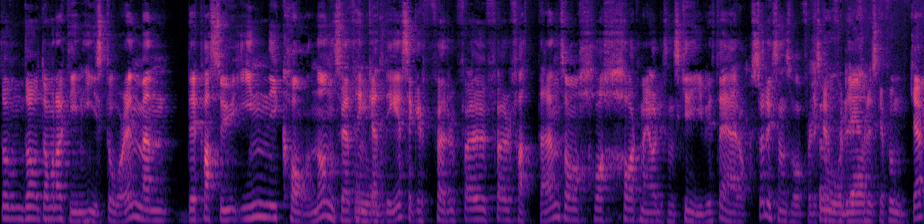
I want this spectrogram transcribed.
de, de, de har lagt in i storyn. Men det passar ju in i kanon, så jag tänker Mm. att det är säkert för, för, författaren som har, varit med och liksom skrivit det här också, liksom så, för, det ska, för, det, för det ska funka.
